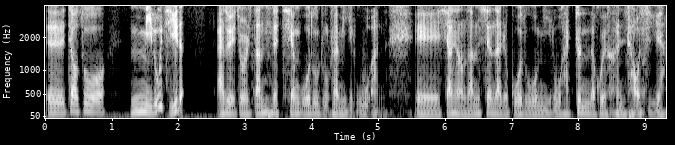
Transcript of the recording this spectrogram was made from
呃，叫做米卢吉的，哎，对，就是咱们的前国足主帅米卢啊。呃，想想咱们现在这国足，米卢还真的会很着急呀。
